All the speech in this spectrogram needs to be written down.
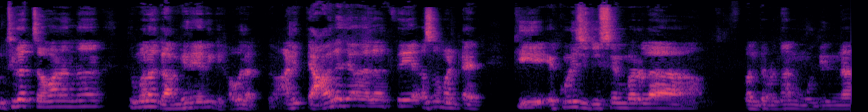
पृथ्वीराज चव्हाणांना तुम्हाला गांभीर्याने घ्यावं लागतं. आणि त्यावेळेला ज्या वेळेला ते असं म्हणतायत की एकोणीस डिसेंबरला पंतप्रधान मोदींना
